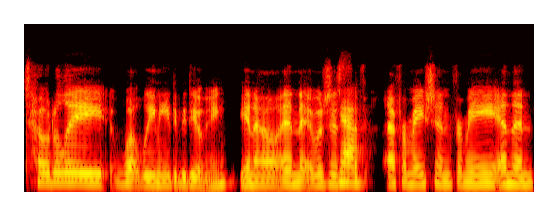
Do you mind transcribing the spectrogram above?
totally what we need to be doing, you know, and it was just yeah. affirmation for me. And then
